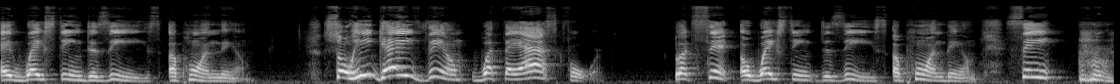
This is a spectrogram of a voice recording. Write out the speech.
a wasting disease upon them. So he gave them what they asked for, but sent a wasting disease upon them. See,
